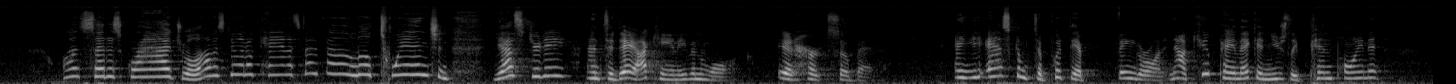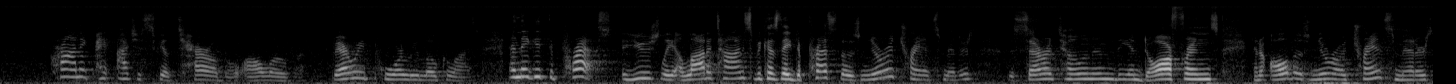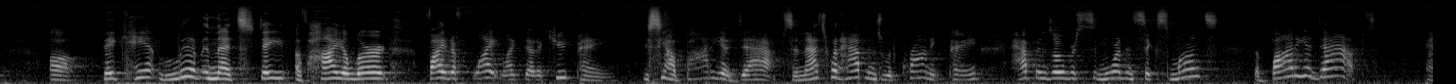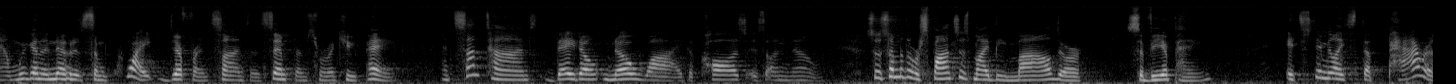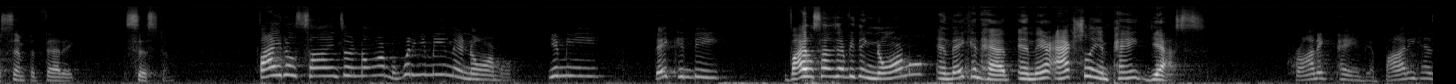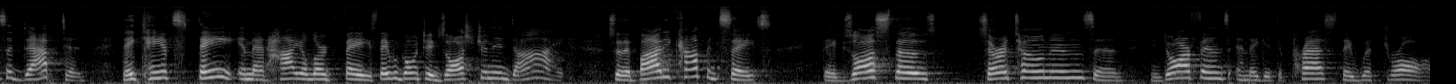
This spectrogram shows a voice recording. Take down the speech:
Onset is gradual. I was doing okay and I started feeling a little twinge. And yesterday and today, I can't even walk. It hurts so bad. And you ask them to put their finger on it. Now, acute pain, they can usually pinpoint it. Chronic pain, I just feel terrible all over. Very poorly localized. And they get depressed, usually a lot of times, because they depress those neurotransmitters, the serotonin, the endorphins, and all those neurotransmitters. Uh, they can't live in that state of high alert, fight or flight like that acute pain. You see, our body adapts, and that's what happens with chronic pain. Happens over more than six months. The body adapts, And we're going to notice some quite different signs and symptoms from acute pain. And sometimes they don't know why, the cause is unknown. So some of the responses might be mild or severe pain. It stimulates the parasympathetic system. Vital signs are normal. What do you mean they're normal? You mean they can be vital signs, everything normal, and they can have, and they're actually in pain? Yes. Chronic pain, their body has adapted. They can't stay in that high alert phase. They would go into exhaustion and die. So the body compensates. They exhaust those serotonins and endorphins, and they get depressed, they withdraw.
